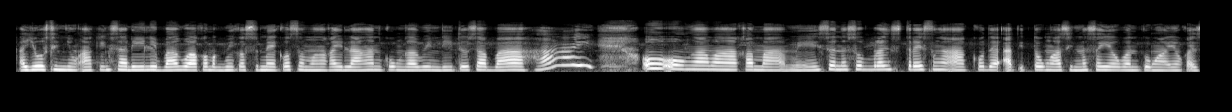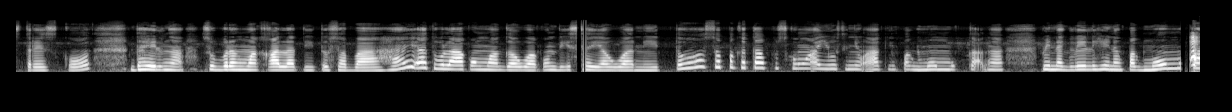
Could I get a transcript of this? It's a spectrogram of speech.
ayusin yung aking sarili bago ako magmekos-mekos sa mga kailangan kong gawin dito sa bahay. Oo nga mga kamami. So, na sobrang stress nga ako at ito nga sinasayawan ko nga yung ka-stress ko dahil nga sobrang makalat dito sa bahay at wala akong magawa kundi sayawan nito. So pagkatapos ko nga ayusin yung aking pagmumuka nga pinaglilihi ng pagmumuka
